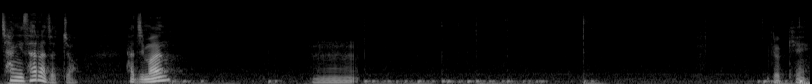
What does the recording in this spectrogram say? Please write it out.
창이 사라졌죠. 하지만 음 이렇게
